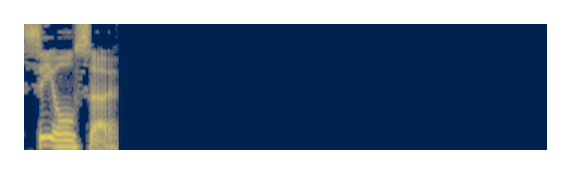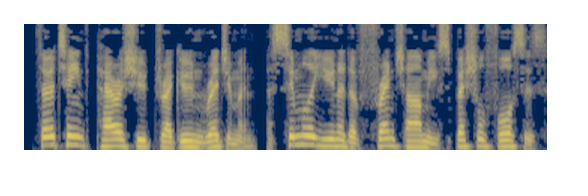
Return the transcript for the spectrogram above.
See also 13th Parachute Dragoon Regiment, a similar unit of French Army Special Forces.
